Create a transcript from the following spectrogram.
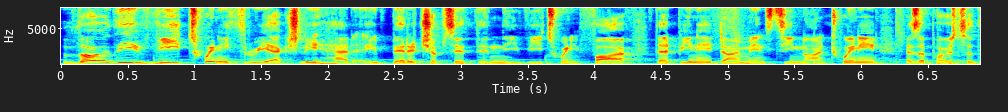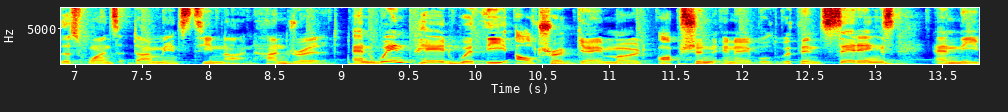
though the V23 actually had a better chipset than the V25, that being a Dimensity 920 as opposed to this one's Dimensity 900. And when paired with the Ultra Game Mode option enabled within settings and the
